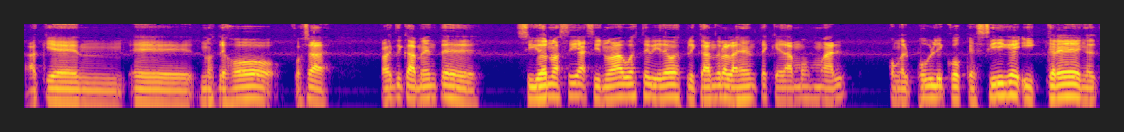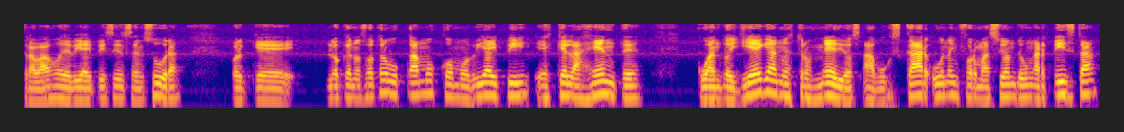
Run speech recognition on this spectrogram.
a quien eh, nos dejó, o sea, prácticamente, si yo no hacía, si no hago este video explicándole a la gente, quedamos mal con el público que sigue y cree en el trabajo de VIP sin censura, porque lo que nosotros buscamos como VIP es que la gente, cuando llegue a nuestros medios a buscar una información de un artista,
